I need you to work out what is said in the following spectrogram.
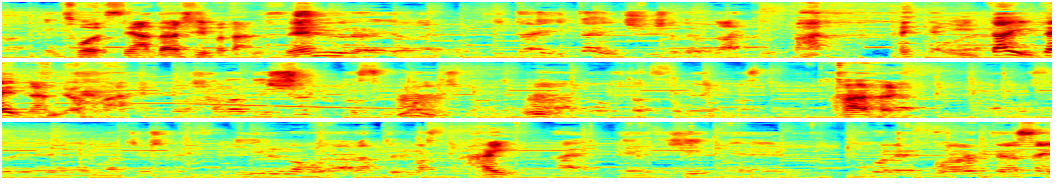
ターンね。そうですね新しいパターンですね。従来ではない痛い痛い注射ではなく。痛い痛いってなんだよお前。この鼻でシュッとするパターンね、うん。あの2つともやりますということで。はいはい。あのそれまあ注射のリールの方で上がっておりますので。はい。はい、えーぜひ、えー、これご覧ください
